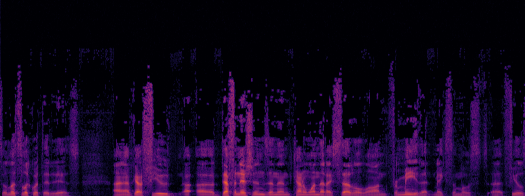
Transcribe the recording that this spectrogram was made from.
So let's look what it is. I've got a few uh, uh, definitions and then kind of one that I settle on for me that makes the most, uh, feels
